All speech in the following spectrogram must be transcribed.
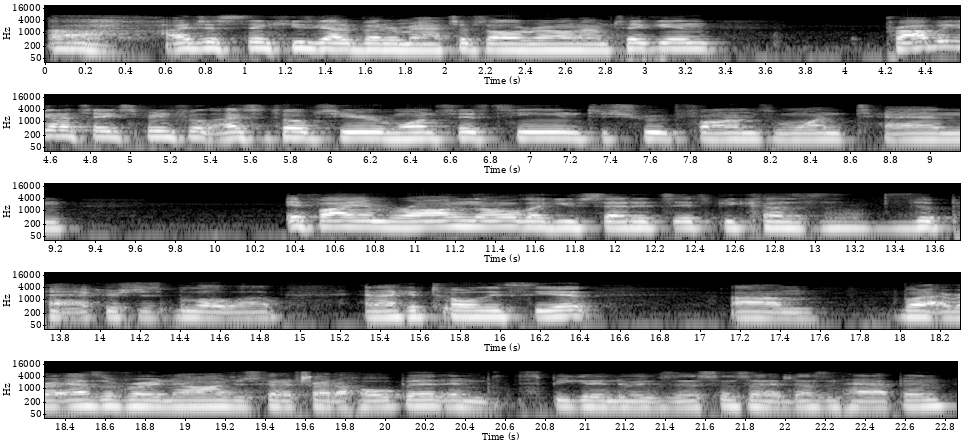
Uh, I just think he's got a better matchups all around. I'm taking probably gonna take Springfield Isotopes here, 115 to Schrute Farms, 110. If I am wrong though, like you said, it's it's because the Packers just blow up, and I could totally see it. Um, but I- as of right now, I'm just gonna try to hope it and speak it into existence that it doesn't happen.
